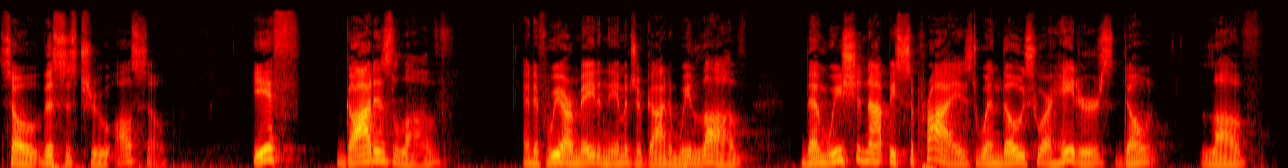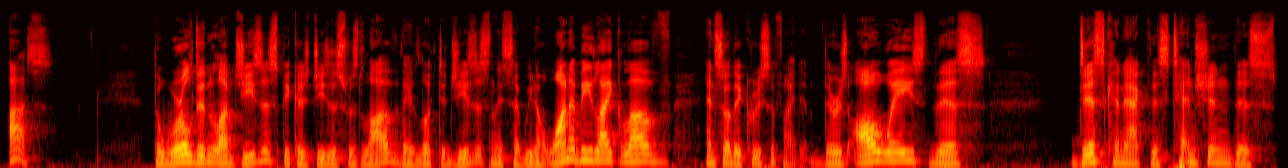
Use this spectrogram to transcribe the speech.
so this is true also if God is love, and if we are made in the image of God and we love, then we should not be surprised when those who are haters don't love us. The world didn't love Jesus because Jesus was love. They looked at Jesus and they said, We don't want to be like love. And so they crucified him. There's always this disconnect, this tension, this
